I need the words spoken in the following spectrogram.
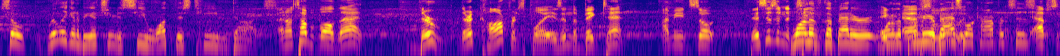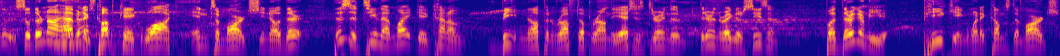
so really going to be interesting to see what this team does. And on top of all that, their their conference play is in the Big Ten. I mean, so this isn't a One team, of the better, one of the premier Absolutely. basketball conferences. Absolutely. So they're not having a cupcake walk into March. You know, they're this is a team that might get kind of beaten up and roughed up around the edges during the during the regular season, but they're going to be peaking when it comes to March.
